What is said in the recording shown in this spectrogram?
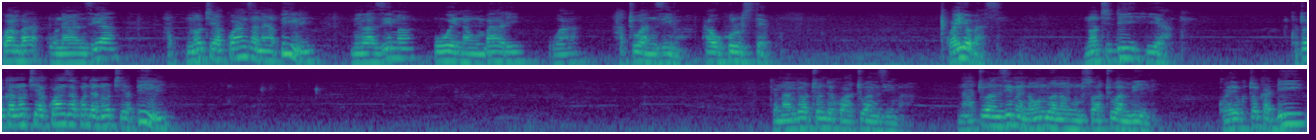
kwamba unaanzia noti ya kwanza na ya pili ni lazima uwe na umbali wa hatua nzima au whole step. Kwa hiyo basi noti D hii hapa. Kutoka noti ya kwanza kwenda noti ya pili tunaambiwa twende kwa hatua nzima, na hatua nzima inaundwa na nusu hatua mbili. Kwa hiyo kutoka D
